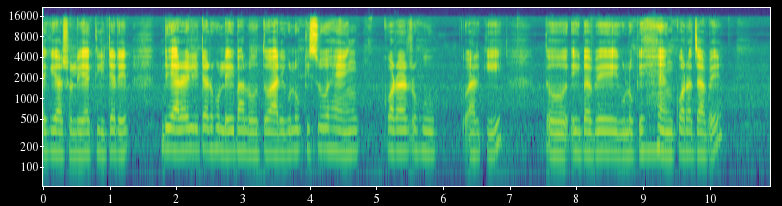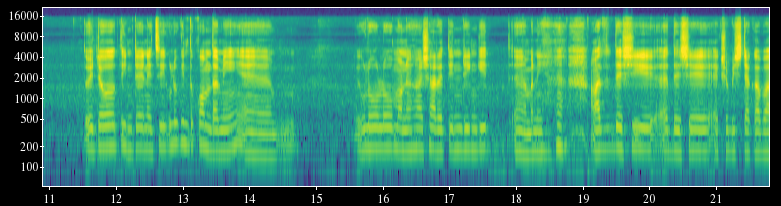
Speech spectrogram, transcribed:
দেখি আসলে এক লিটারের। দুই আড়াই লিটার হলেই ভালো হতো। আর এগুলো কিছু হ্যাং করার হুক আর কি তো এইভাবে এগুলোকে হ্যাং করা যাবে। তো এটাও তিনটা এনেছি। এগুলো কিন্তু কম দামি এগুলো হলো মনে হয় সাড়ে তিন রিঙ্গিত মানে আমাদের দেশি দেশে একশো বিশ টাকা বা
